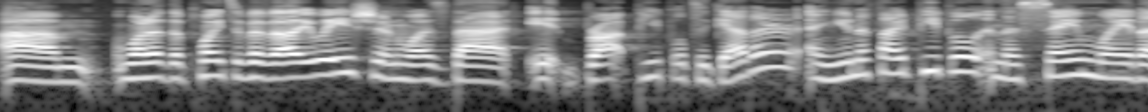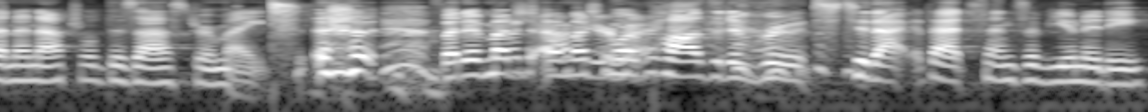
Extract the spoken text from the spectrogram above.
um, one of the points of evaluation was that it brought people together and unified people in the same way that a natural disaster might, but a much, Much a much more way. positive route to that, that sense of unity.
